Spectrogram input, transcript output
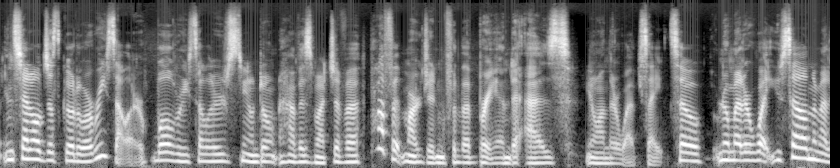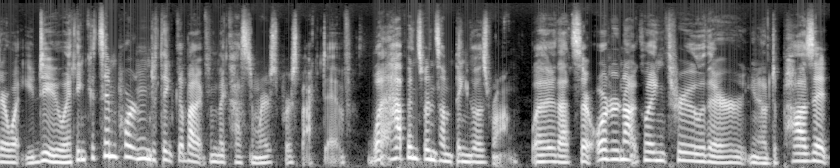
Instead, I'll just go to a reseller. Well, resellers, you know, don't have as much of a profit margin for the brand as, you know, on their website. So no matter what you sell, no matter what you do, I think it's important to think about it from the customer's perspective. What happens when something goes wrong? Whether that's their order not going through, their, you know, deposit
